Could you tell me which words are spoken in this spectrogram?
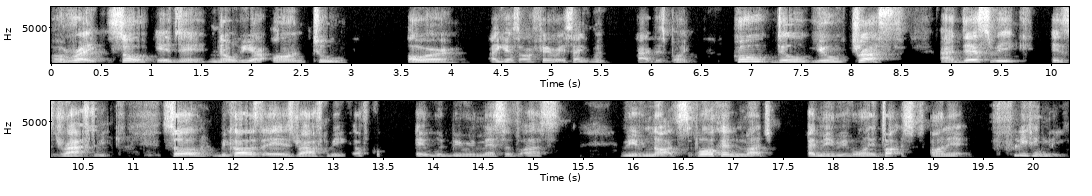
All right. So AJ, now we are on to our I guess, our favorite segment at this point. Who do you trust? And this week is draft week. So because it is draft week, of course, it would be remiss of us. We've not spoken much. I mean, we've only touched on it fleetingly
